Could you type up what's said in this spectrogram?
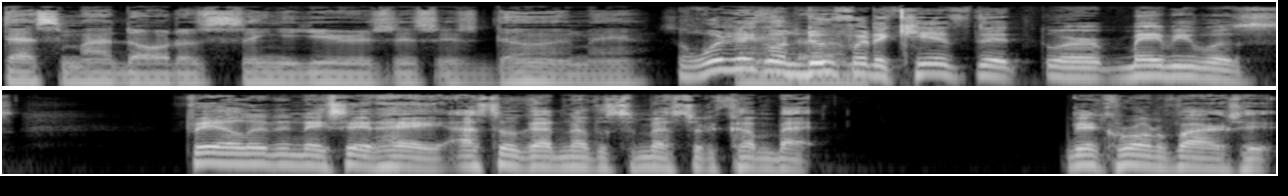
that's my daughter's senior year is is, is done, man. So what are they And, going to do um, for the kids that were maybe was failing and they said, "Hey, I still got another semester to come back." Then coronavirus hit.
